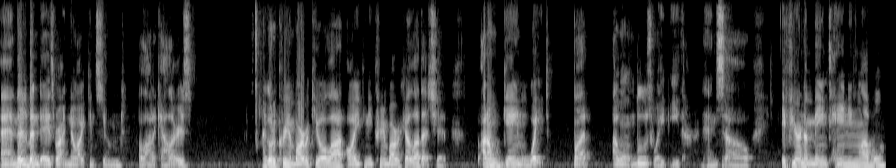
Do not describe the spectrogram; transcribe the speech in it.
And there's been days where I know I consumed a lot of calories. I go to Korean barbecue a lot, all you can eat Korean barbecue. I love that shit. I don't gain weight, but I won't lose weight either. And so if you're in a maintaining level,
